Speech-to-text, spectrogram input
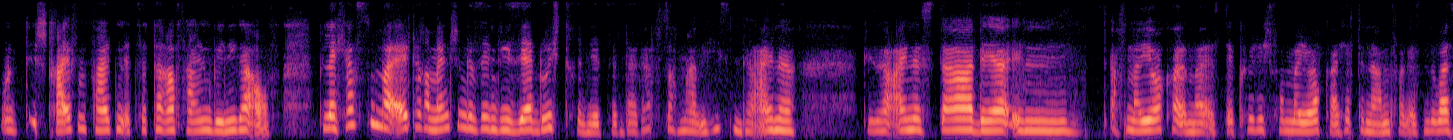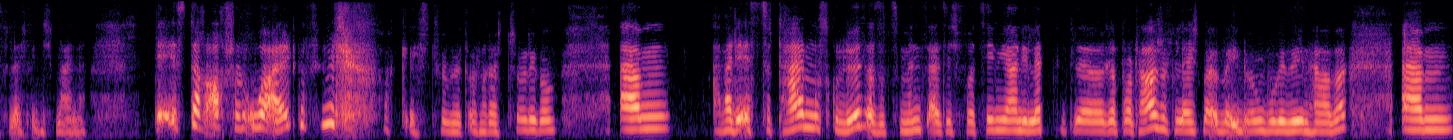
und Streifen, Falten etc. fallen weniger auf. Vielleicht hast du mal ältere Menschen gesehen, die sehr durchtrainiert sind. Da gab es doch mal, wie hieß denn der eine, dieser eine Star, der in, auf Mallorca immer ist, der König von Mallorca. Ich habe den Namen vergessen. Du weißt vielleicht, wen ich meine. Der ist doch auch schon uralt gefühlt. okay, ich fühle mir jetzt Unrecht, Entschuldigung. Ähm, aber der ist total muskulös, also zumindest als ich vor zehn Jahren die letzte Reportage vielleicht mal über ihn irgendwo gesehen habe. Ähm,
